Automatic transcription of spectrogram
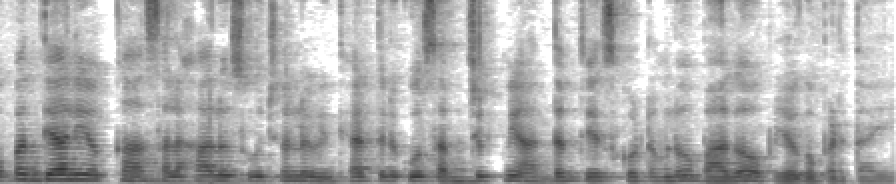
ఉపాధ్యాయుల యొక్క సలహాలు సూచనలు విద్యార్థులకు సబ్జెక్ట్ని అర్థం చేసుకోవటంలో బాగా ఉపయోగపడతాయి.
